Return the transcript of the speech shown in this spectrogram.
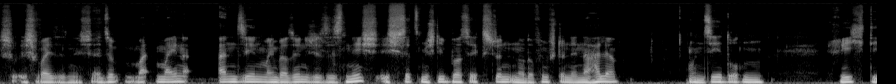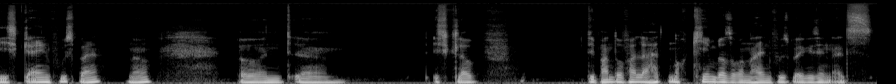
Ich, ich weiß es nicht. Also mein ansehen. Mein persönliches ist es nicht. Ich setze mich lieber sechs Stunden oder fünf Stunden in der Halle und sehe dort einen richtig geilen Fußball. Ne? Und äh, ich glaube, die Pantherfalle hat noch keinen besseren Hallenfußball gesehen als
